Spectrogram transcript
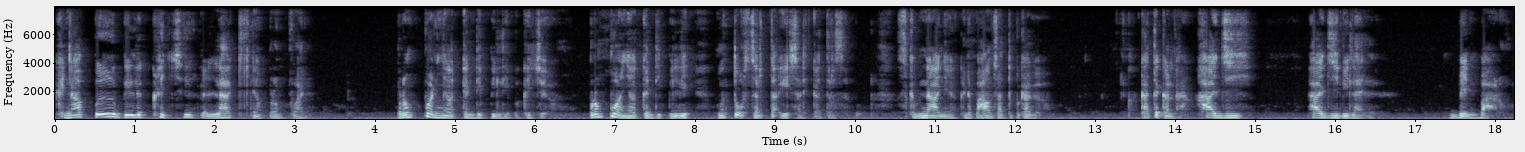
kenapa bila kerja lelaki dan perempuan, perempuan yang akan dipilih bekerja? Perempuan yang akan dipilih untuk sertai syarikat tersebut. Sebenarnya, kena faham satu perkara. Katakanlah, Haji Haji Bilal bin Baru.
